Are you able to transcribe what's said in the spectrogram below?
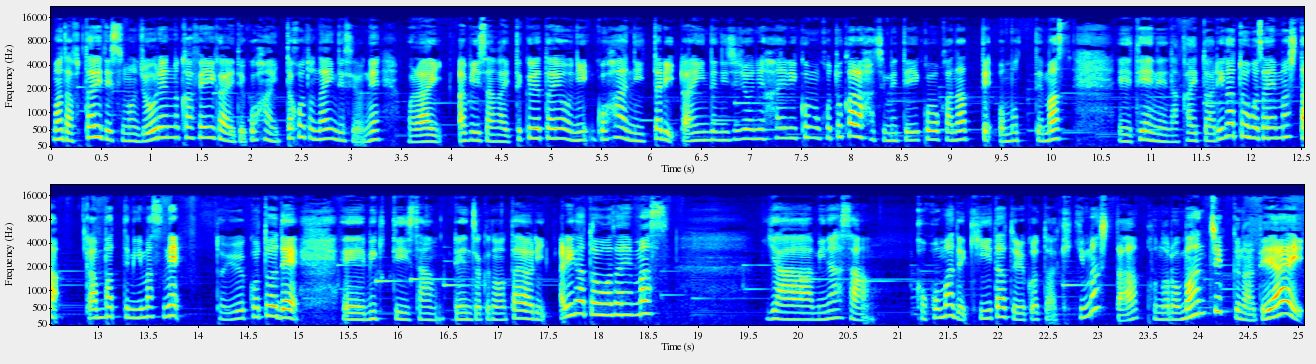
まだ二人でその常連のカフェ以外でご飯行ったことないんですよね。笑い。アビーさんが言ってくれたように、ご飯に行ったり、LINE で日常に入り込むことから始めていこうかなって思ってます。えー丁寧な回答ありがとうございました。頑張ってみますね。ということで、えーミキティさん連続のお便りありがとうございます。いやー、皆さん、ここまで聞いたということは聞きました？このロマンチックな出会い。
